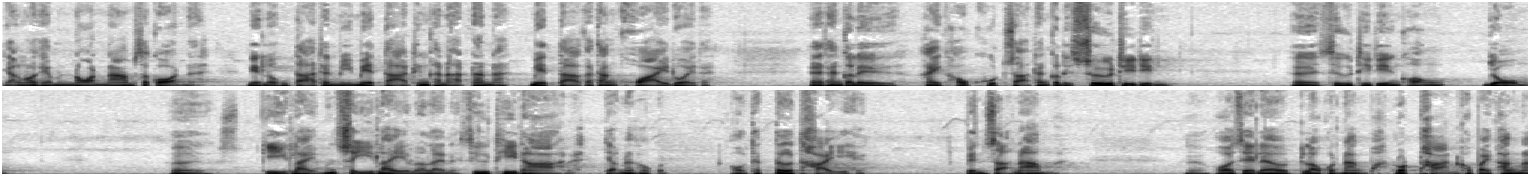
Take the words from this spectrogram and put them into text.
อย่างน้อยให้มันนอนน้ำซะก่อนเนี่ยหลวงตาท่านมีเมตตาถึงขนาดนั้นนะเมตตากระทั่งควายด้วยนะท่านก็เลยให้เขาขุดสระท่านก็เลยซื้อที่ดินซื้อที่ดินของโยมกี่ไร่มันสี่ไร่หรืออะไรนะซื้อที่นานะจากนั้นเขาก็ เอาแทรกเตอร์ไถเป็นสระน้ำพอเสร็จแล้วเราก็นั่งรถผ่านเข้าไปข้างใน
